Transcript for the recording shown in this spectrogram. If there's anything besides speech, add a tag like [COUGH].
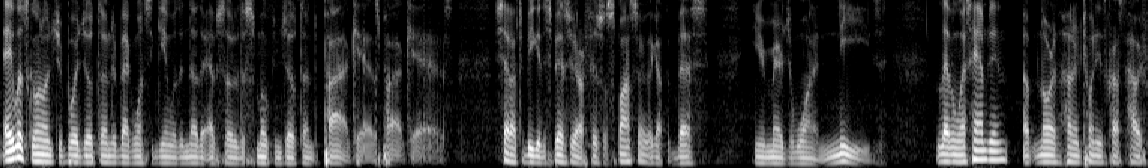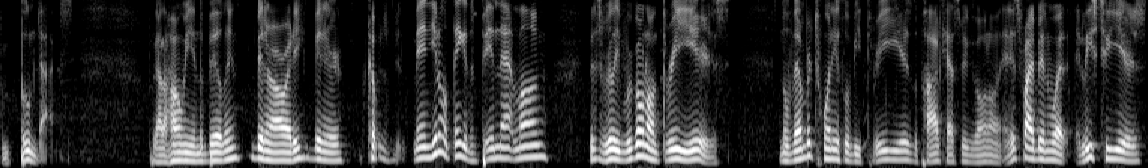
Hey, what's going on? It's your boy Joe Thunder back once again with another episode of the Smoking Joe Thunder podcast. Podcast. Shout out to Bega Dispensary, our official sponsor. They got the best your marijuana needs. 11 West Hampton, up north, 120th across the highway from Boondocks. We got a homie in the building. Been here already. Been here. a Couple, man, you don't think it's been that long, but it's really. We're going on three years. November 20th will be three years the podcast has been going on. And it's probably been, what, at least two years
